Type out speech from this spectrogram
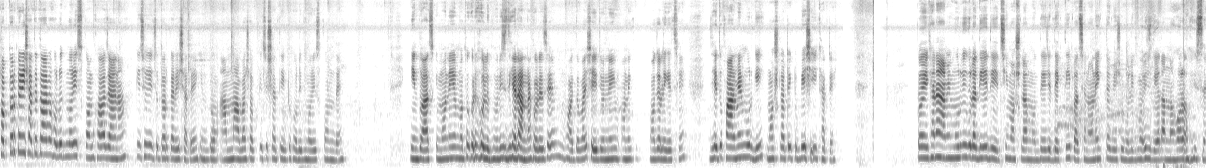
সব তরকারির সাথে তো আর হলুদ মরিচ কম খাওয়া যায় না। কিছু কিছু তরকারির সাথে, কিন্তু আম্মা আবার সব কিছুর সাথে একটু হলুদ মরিচ কম দেয়। কিন্তু আজকে মনের মতো করে হলুদ মরিচ দিয়ে রান্না করেছে হয়তো বা সেই জন্যই অনেক মজা লেগেছে। যেহেতু ফার্মের মুরগি, মশলাটা একটু বেশিই খাটে। তো এখানে আমি মুরগিগুলো দিয়ে দিয়েছি মশলার মধ্যে যে দেখতেই পাচ্ছেন অনেকটা বেশি হলুদ মরিচ দিয়ে রান্না করা হয়েছে।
